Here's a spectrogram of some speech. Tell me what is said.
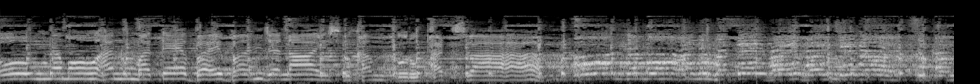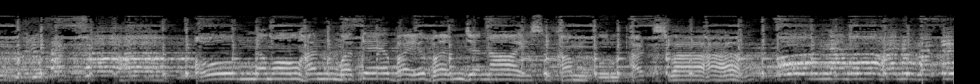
ॐ नमो हनुमते भय भञ्जनाय सुखं कुरु फट् स्वाहा ॐ नमो ॐ नमो हनुमते भय भञ्जनाय सुखं कुरु फट् स्वाहा ॐ नमो हनुमते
